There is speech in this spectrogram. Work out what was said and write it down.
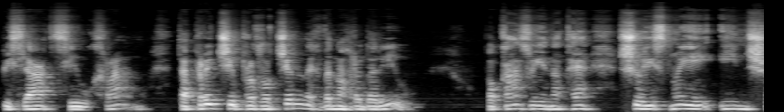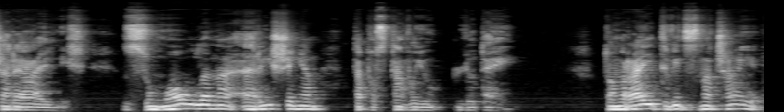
після акції у храму, та притчі про злочинних виноградарів, показує на те, що існує інша реальність, зумовлена рішенням та поставою людей. Том Райт відзначає,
